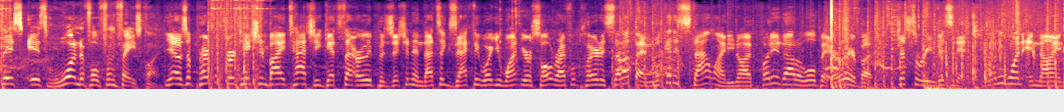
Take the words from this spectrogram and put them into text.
This is wonderful from FaZe Clan. Yeah, it was a perfect rotation by Attach. He gets that early position, and that's exactly where you want your assault rifle player to set up. And look at his stat line. You know, I put it out a little bit earlier, but just to revisit it, 21 and 9.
